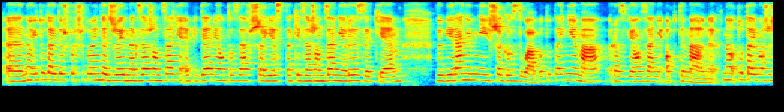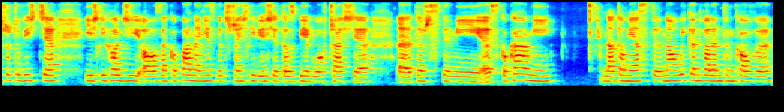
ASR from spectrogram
E, No i tutaj też proszę pamiętać, że jednak zarządzanie epidemią to zawsze jest takie zarządzanie ryzykiem, wybieranie mniejszego zła, bo tutaj nie ma rozwiązań optymalnych. No tutaj może rzeczywiście, jeśli chodzi o Zakopane, niezbyt szczęśliwie się to zbiegło w czasie e, też z tymi e, skokami. Natomiast no, weekend walentynkowy,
